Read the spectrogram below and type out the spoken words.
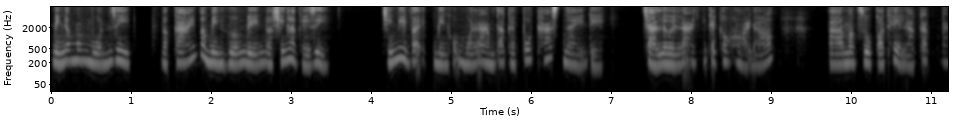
mình đang mong muốn gì. Và cái mà mình hướng đến đó chính là cái gì? Chính vì vậy mình cũng muốn làm ra cái podcast này để trả lời lại những cái câu hỏi đó. À, mặc dù có thể là các bạn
